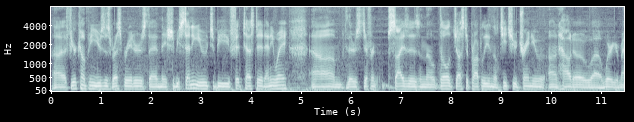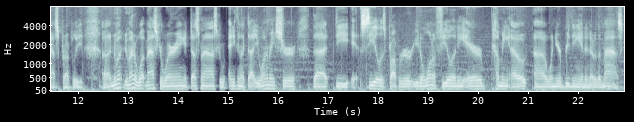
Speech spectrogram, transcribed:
Uh, if your company uses respirators, then they should be sending you to be fit tested anyway. Um, there's different sizes, and they'll they'll adjust it properly, and they'll teach you, train you on how to uh, wear your mask properly. Uh, no, no matter what mask you're wearing, a dust mask or anything like that, you want to make sure that the seal is proper. You don't want to feel any air coming out uh, when you're breathing in and out of the mask.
